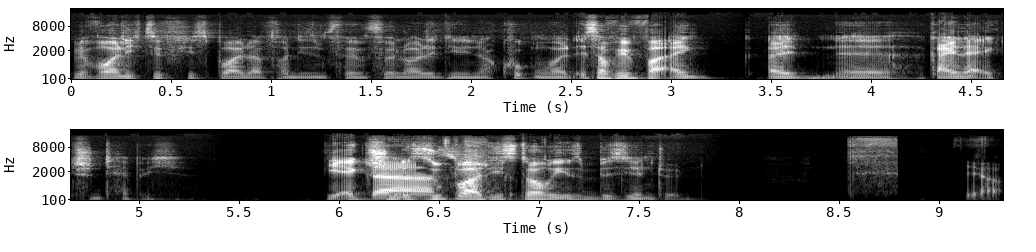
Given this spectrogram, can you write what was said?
Wir wollen nicht zu viel spoilern von diesem Film für Leute, die den noch gucken wollen. Ist auf jeden Fall ein, ein äh, geiler Action-Teppich. Die Action Das ist super, die stimmt. Story ist ein bisschen dünn. Ja.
